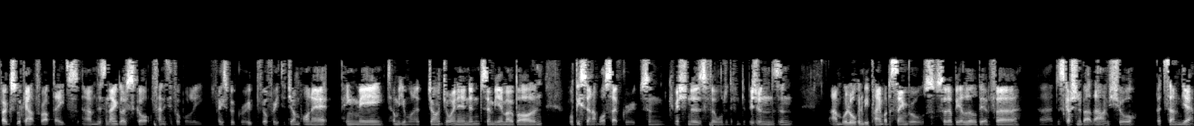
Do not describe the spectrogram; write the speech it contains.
folks, look out for updates. Um, there's an Anglo-Scot Fantasy Football League Facebook group. Feel free to jump on it, ping me, tell me you want to join, in and send me a mobile and we'll be setting up WhatsApp groups and commissioners for all the different divisions and um, we're all going to be playing by the same rules. So there'll be a little bit of uh, uh, discussion about that, I'm sure. But um, yeah,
